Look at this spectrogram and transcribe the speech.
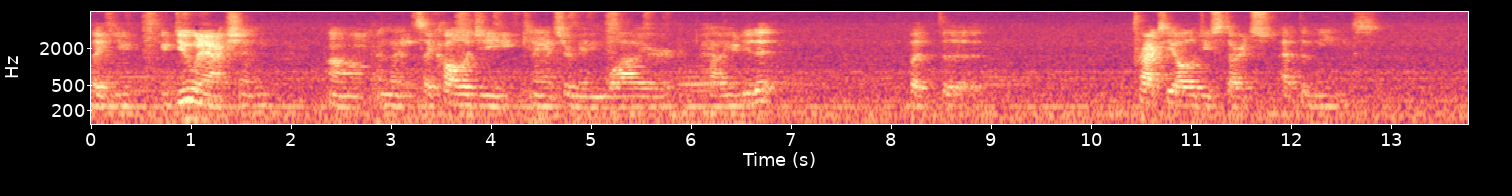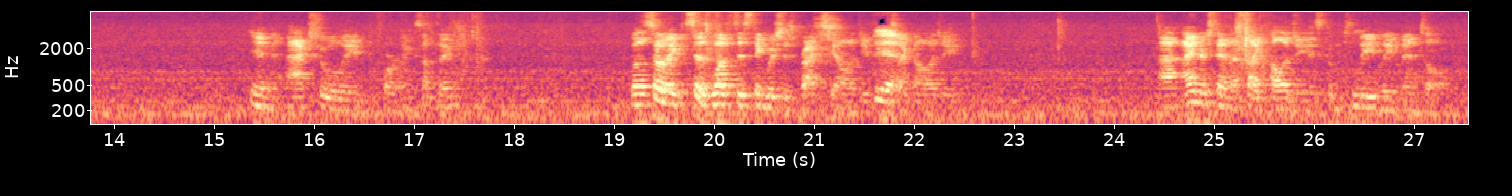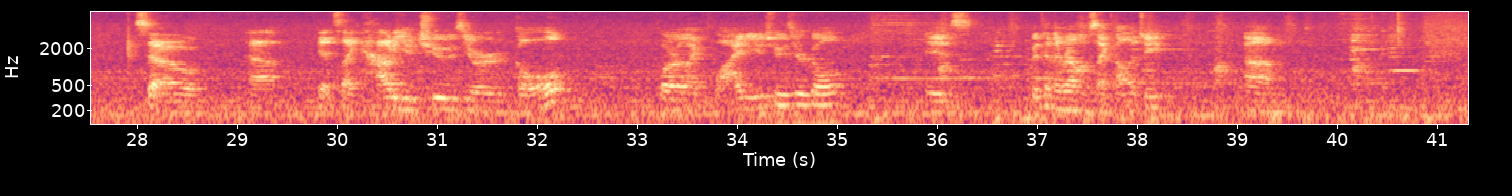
Like you you do an action, um, and then psychology can answer maybe why or how you did it. But the praxeology starts at the means. in actually performing something. Well, so it says what distinguishes praxeology from Yeah. psychology. I, I understand that psychology is completely mental, so uh, it's like how do you choose your goal, or like why do you choose your goal, is within the realm of psychology. Um,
